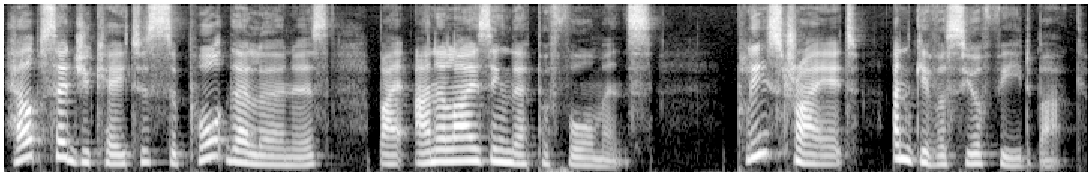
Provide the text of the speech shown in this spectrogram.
helps educators support their learners by analysing their performance Please try it and give us your feedback.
